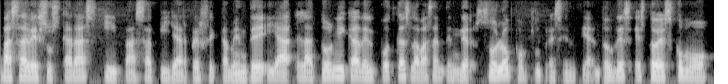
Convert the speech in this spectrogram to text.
vas a ver sus caras y vas a pillar perfectamente. Ya la tónica del podcast la vas a entender solo por su presencia. Entonces, esto es como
